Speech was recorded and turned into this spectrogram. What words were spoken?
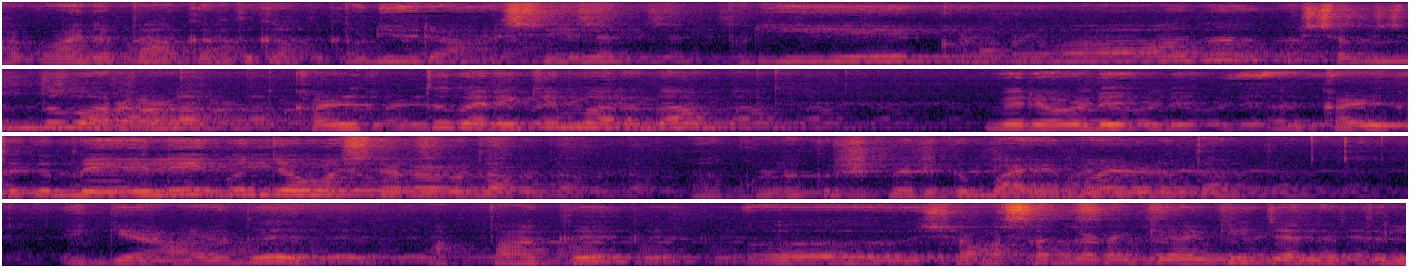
ഭഗവാനെ പാക്കറത്തുക്ക് അപ്പടി ഒരു ആശയില ഇപ്പടിയേ കളകളവാത് വശന്ത് വറാള കഴുത്ത് വരയ്ക്കും വറതാം ഇവരോട് കഴുത്തുക്ക് മേലെയും കൊഞ്ചോ വശറതാം അതുക്കുള്ള കൃഷ്ണർക്ക് ഭയമായി എങ്കിയാവത് അപ്പാക്ക് ശ്വാസം കടക്കാക്കി ജലത്തിൽ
